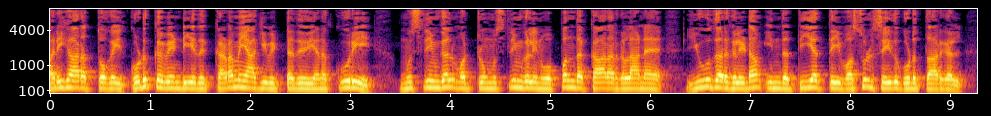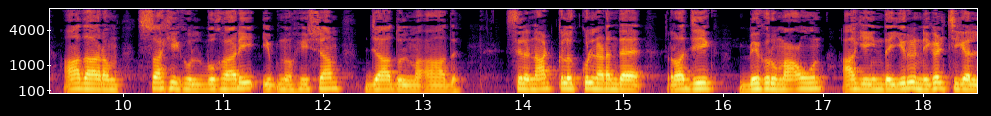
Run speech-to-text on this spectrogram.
பரிகாரத் தொகை கொடுக்க வேண்டியது கடமையாகிவிட்டது என கூறி முஸ்லிம்கள் மற்றும் முஸ்லிம்களின் ஒப்பந்தக்காரர்களான யூதர்களிடம் இந்த தீயத்தை வசூல் செய்து கொடுத்தார்கள். ஆதாரம் Sahihul Bukhari Ibn Hisham Zadul Maad சில நாட்களுக்குள் நடந்த ரஜீக் பெஹ்ரு மவுன் ஆகிய இந்த இரு நிகழ்ச்சிகள்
